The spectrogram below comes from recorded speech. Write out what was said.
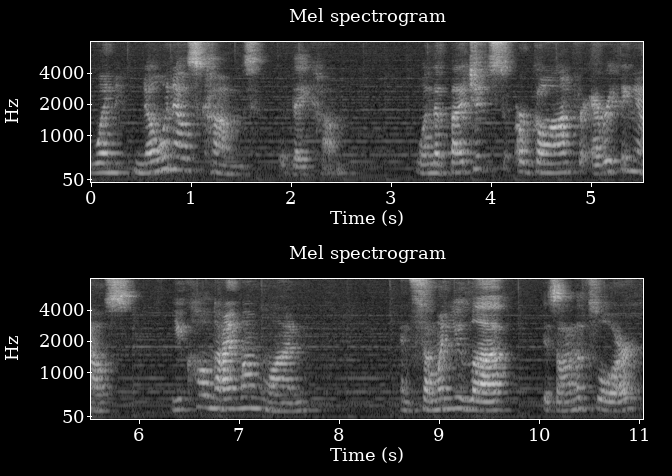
when no one else comes, they come. When the budgets are gone for everything else, you call 911 and someone you love is on the floor,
